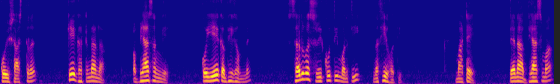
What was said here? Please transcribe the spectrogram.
કોઈ શાસ્ત્ર કે ઘટનાના અભ્યાસ અંગે કોઈ એક અભિગમને સર્વ સ્વીકૃતિ મળતી નથી હોતી. માટે તેના અભ્યાસમાં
